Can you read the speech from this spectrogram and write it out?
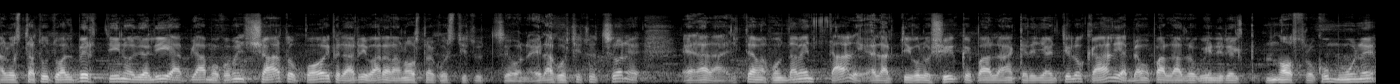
allo Statuto Albertino e da lì abbiamo cominciato poi per arrivare alla nostra Costituzione e la Costituzione era il tema fondamentale, l'articolo 5 parla anche degli enti locali, abbiamo parlato quindi del nostro comune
